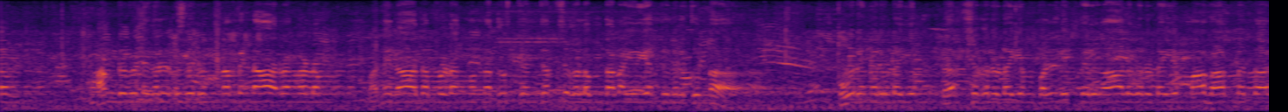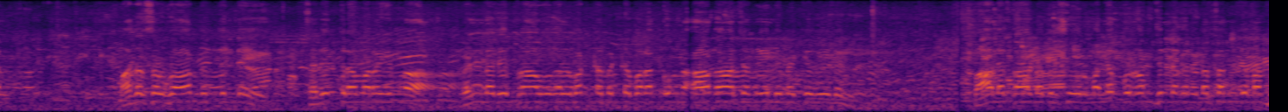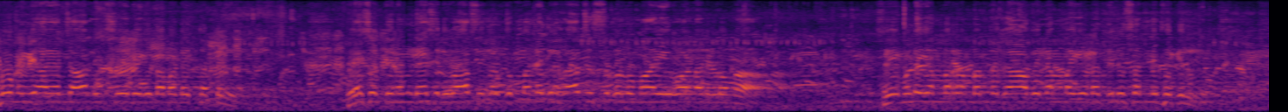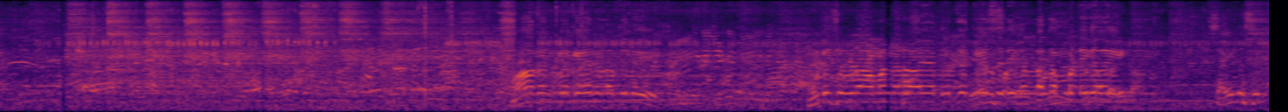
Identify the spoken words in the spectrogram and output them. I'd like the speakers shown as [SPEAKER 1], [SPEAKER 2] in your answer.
[SPEAKER 1] അങ്കുവിളികൾ ഉയരുന്ന മിന്നാരങ്ങളും മണിനാഥം മുടങ്ങുന്ന ക്രിസ്ത്യൻ ചർച്ചുകളും തലയുയർത്തി നിൽക്കുന്ന പൂരങ്ങളുടെയും ദർശകരുടെയും പള്ളിപ്പെരുന്നാളുകളുടെയും മഹാത്മ്യത്താൽ മതസൗഹാർദ്ദത്തിന്റെ ചരിത്രമറിയുന്ന വെള്ളരി പ്രാവുകൾ വട്ടമിട്ട് പറക്കുന്ന ആകാശ നീലിമയ്ക്ക് കീഴിൽ പാലക്കാട് തൃശൂർ മലപ്പുറം ജില്ലകളുടെ സംഗമഭൂമിയായ ചാലിശ്ശേരിയുടെ മടിത്തട്ടിൽ ദേശത്തിനും ദേശനിവാസികൾക്കും അനുഗ്രഹാശിസ്സുകളുമായി വളരുന്ന ശ്രീ മുളിയമ്മറം ബന്ധുകാവിലമ്മയുടെ തിരുസന്നിധിയിൽ. മാതന്റെ കേരളത്തിലെ മുടിചൂടാമന്നരായ കൃത്യകേസരികളുടെ കമ്പനിയായി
